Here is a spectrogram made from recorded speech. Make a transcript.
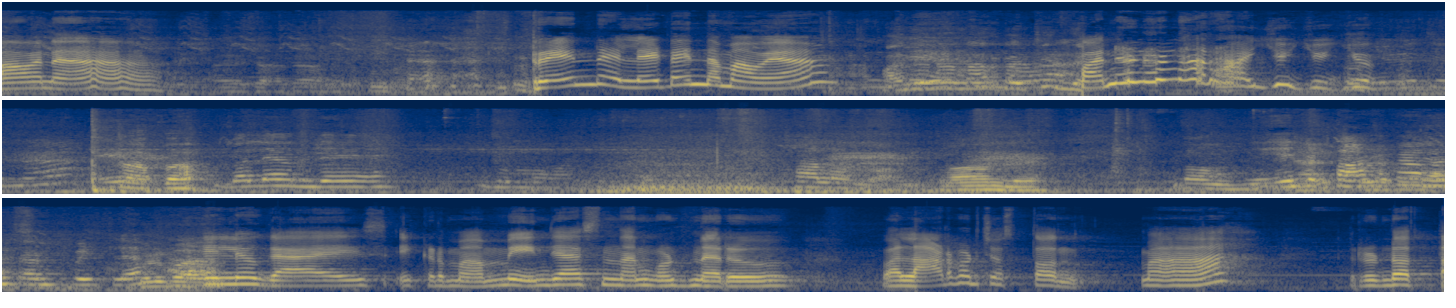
అవునా? ట్రైన్ లేట్ అయిందా మావయ్య? పన్నెండున్నర అయ్యో అయ్యో హలో గాయస్ ఇక్కడ మా అమ్మ ఏం చేస్తుంది అనుకుంటున్నారు? వాళ్ళ ఆడబడి వస్తోంది మా రెండో అత్త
